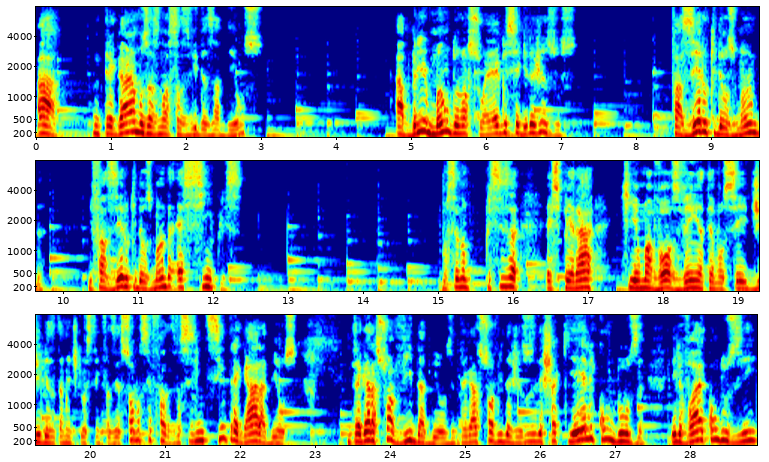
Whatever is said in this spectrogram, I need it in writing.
a entregarmos as nossas vidas a Deus, abrir mão do nosso ego e seguir a Jesus fazer o que Deus manda, e fazer o que Deus manda é simples. Você não precisa esperar que uma voz venha até você e diga exatamente o que você tem que fazer. É só você fazer, você se entregar a Deus, entregar a sua vida a Deus, entregar a sua vida a Jesus e deixar que Ele conduza. Ele vai conduzir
